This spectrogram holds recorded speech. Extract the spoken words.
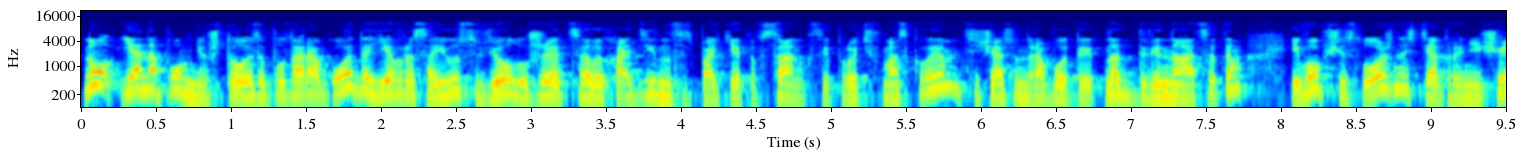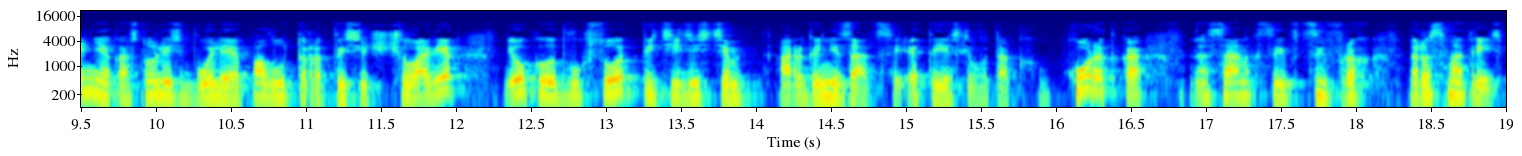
Ну, я напомню, что за полтора года Евросоюз ввел уже целых 11 пакетов санкций против Москвы. Сейчас он работает над 12-м. И в общей сложности ограничения коснулись более полутора тысяч человек и около 250 организаций. Это если вот так коротко санкции в цифрах рассмотреть.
